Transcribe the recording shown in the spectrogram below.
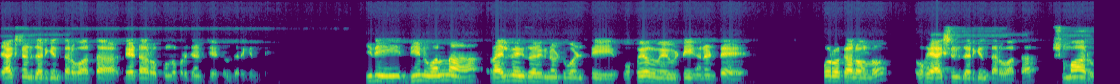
యాక్సిడెంట్ జరిగిన తర్వాత డేటా రూపంలో ప్రజెంట్ చేయడం జరిగింది. ఇది దీనివల్ల రైల్వేకి జరిగినటువంటి ఉపయోగం ఏమిటి అని అంటే పూర్వకాలంలో ఒక యాక్సిడెంట్ జరిగిన తర్వాత సుమారు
